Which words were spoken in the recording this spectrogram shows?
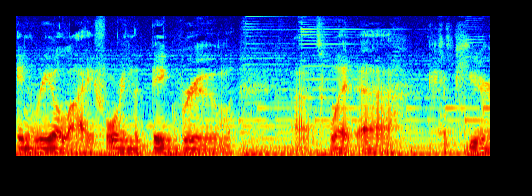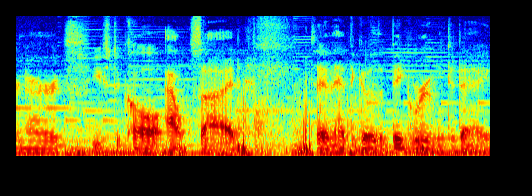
in real life or in the big room. Uh, it's what uh, computer nerds used to call outside. Say they had to go to the big room today.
